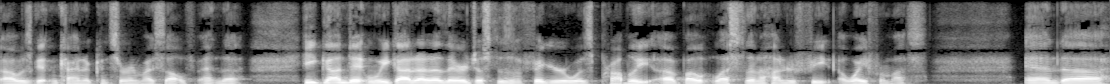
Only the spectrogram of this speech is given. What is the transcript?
I was getting kind of concerned myself, and uh, he gunned it and we got out of there just as the figure was probably about less than 100 feet away from us. And uh,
